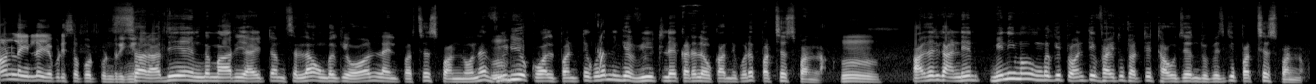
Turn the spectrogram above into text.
ஆன்லைன்ல எப்படி சப்போர்ட் பண்றீங்க? சார் அதே இந்த மாதிரி ஐட்டம்ஸ் எல்லாம் உங்களுக்கு ஆன்லைன் பர்ச்சேஸ் பண்ணணும்னா வீடியோ கால் பண்ணிட்டு கூட நீங்க வீட்ல கடையில உட்காந்து கூட பர்ச்சேஸ் பண்ணலாம். அதற்கு அண்டி மினிமம் உங்களுக்கு twenty five to thirty thousand ருபீஸ்க்கு பர்ச்சேஸ் பண்ணணும்.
